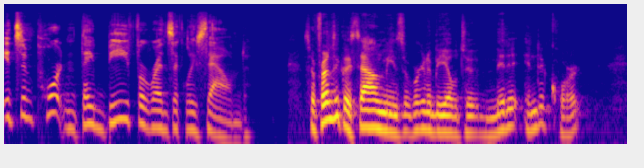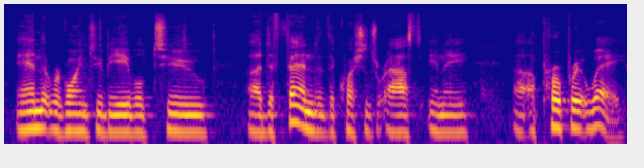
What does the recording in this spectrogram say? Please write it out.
it's important they be forensically sound. So, forensically sound means that we're going to be able to admit it into court and that we're going to be able to uh, defend that the questions were asked in a uh, appropriate way.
